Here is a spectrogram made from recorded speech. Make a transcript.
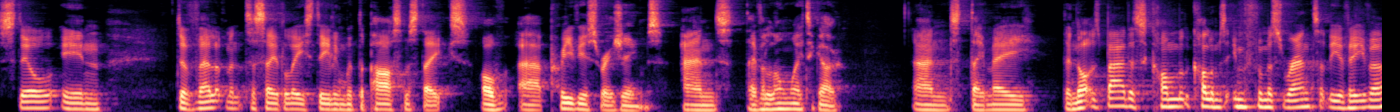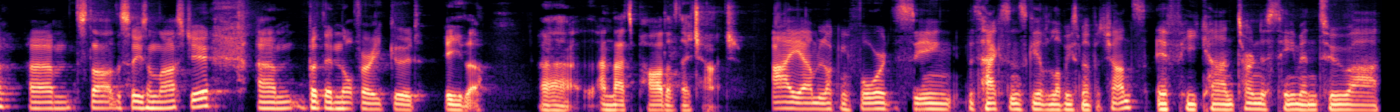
still in development to say the least, dealing with the past mistakes of uh, previous regimes, and they have a long way to go. And they may they're not as bad as Com- Colm's infamous rant at the Aviva um, start of the season last year, um, but they're not very good either. Uh, and that's part of their challenge. I am looking forward to seeing the Texans give Lovie Smith a chance if he can turn this team into a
